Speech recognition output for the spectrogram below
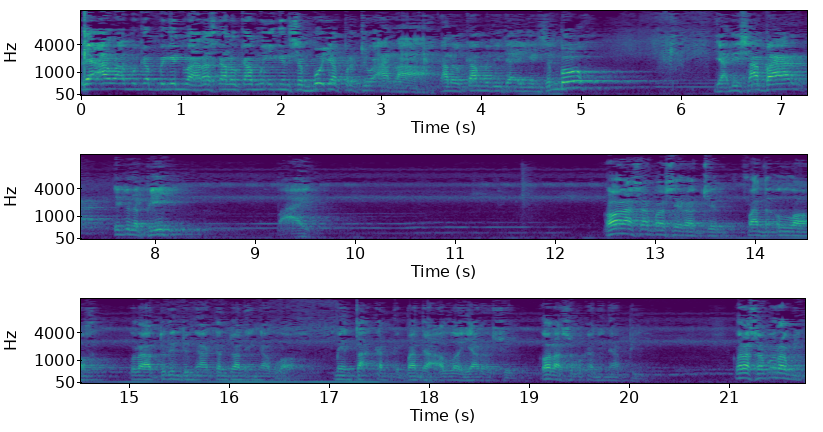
Lek awakmu kepingin waras kalau kamu ingin sembuh ya berdoalah. Kalau kamu tidak ingin sembuh ya disabar itu lebih baik. Kala sapa fad Allah kula aturin dengaken Tuhan ing Allah mintakan kepada Allah ya Rasul. Kala kanjeng Nabi. Kala sapa Rabi.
